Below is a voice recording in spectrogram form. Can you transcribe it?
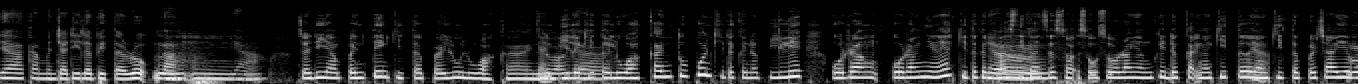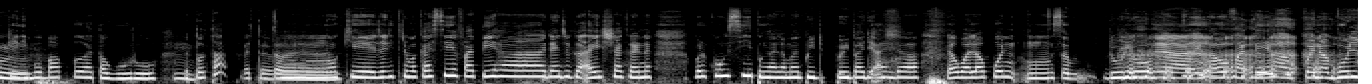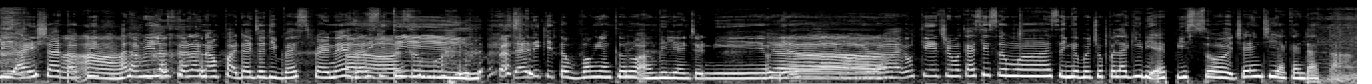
ya akan menjadi lebih teruk lah. Mm. Ya. Jadi yang penting kita perlu luahkan dan luahkan. bila kita luahkan tu pun kita kena pilih orang orangnya eh kita kena yeah. pastikan seseorang yang mungkin dekat dengan kita yeah. yang kita percaya mm. mungkin ibu bapa atau guru. Mm. Betul tak? Betul. Hmm, okey, jadi terima kasih Fatihah dan juga Aisyah kerana berkongsi pengalaman peribadi anda dan walaupun mm, dulu yeah. saya tahu Fatihah pernah bully Aisyah tapi uh-uh. alhamdulillah sekarang nampak dah jadi best friend eh. Uh, jadi kita semua jadi kita buang yang keruh ambil yang jernih. Okay. Yeah. Alright. Okay, terima kasih semua. Sehingga berjumpa lagi di episod janji akan datang.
